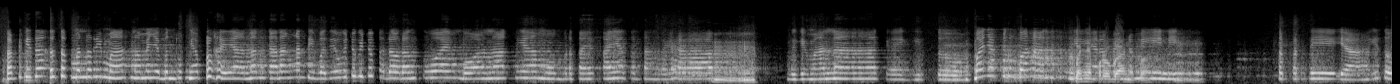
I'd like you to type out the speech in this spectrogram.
Tapi kita tetap menerima namanya bentuknya pelayanan kadang kan tiba-tiba ujuk-ujuk ada orang tua yang bawa anaknya mau bertanya-tanya tentang rehab. Hmm. Bagaimana kayak gitu. Banyak perubahan di Banyak era perubahan ya, pandemi ini. Hmm. Seperti ya itu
